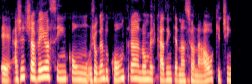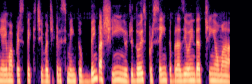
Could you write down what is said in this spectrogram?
É, a gente já veio assim com jogando contra no mercado internacional, que tinha aí uma perspectiva de crescimento bem baixinho, de 2%. o Brasil ainda tinha uma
